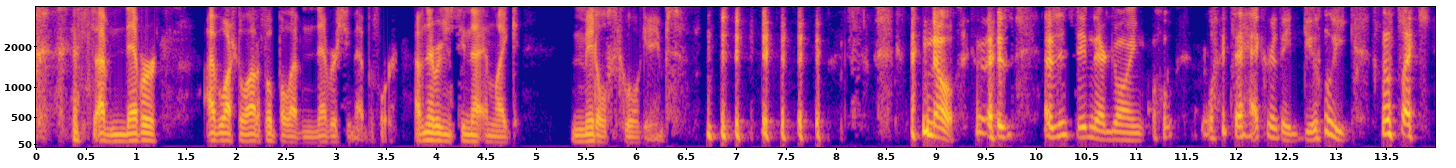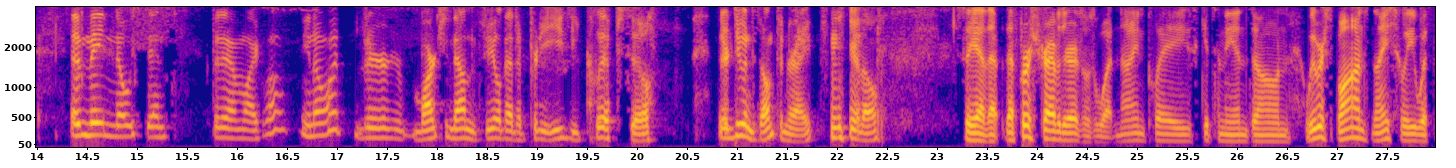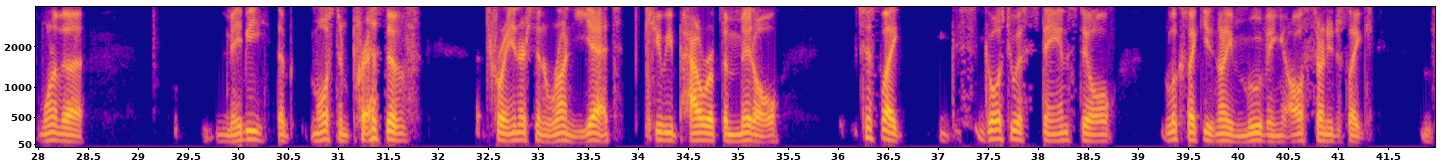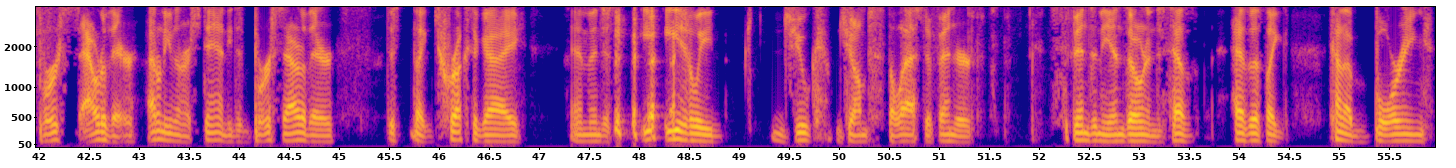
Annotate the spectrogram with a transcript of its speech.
I've never I've watched a lot of football. I've never seen that before. I've never even seen that in like middle school games. no, I was, I was, just sitting there going, oh, "What the heck are they doing?" like it made no sense. But then I'm like, "Well, you know what? They're marching down the field at a pretty easy clip, so they're doing something right." you know. So yeah, that that first drive of theirs was what nine plays, gets in the end zone. We respond nicely with one of the maybe the most impressive Troy Andersen run yet. QB power up the middle, just like goes to a standstill. Looks like he's not even moving. All of a sudden, he just like bursts out of there. I don't even understand. He just bursts out of there, just like trucks a guy, and then just e- easily juke jumps the last defender, spins in the end zone, and just has has this like kind of boring,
